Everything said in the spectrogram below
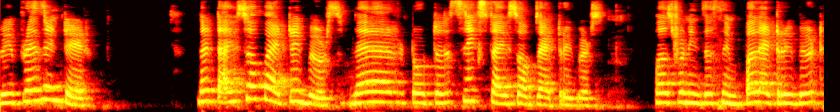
represented. The types of attributes, there are total six types of the attributes. First one is a simple attribute.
